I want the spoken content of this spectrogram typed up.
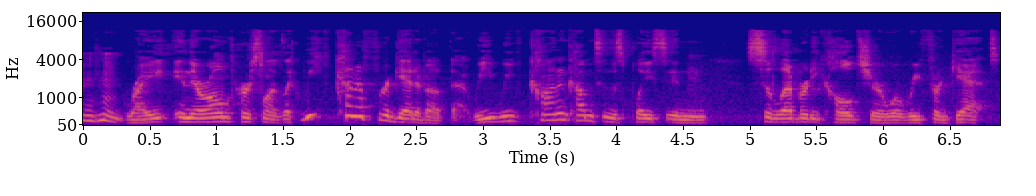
hmm right? In their own personal lives. Like we kind of forget about that. We we've kind of come to this place in celebrity culture where we forget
